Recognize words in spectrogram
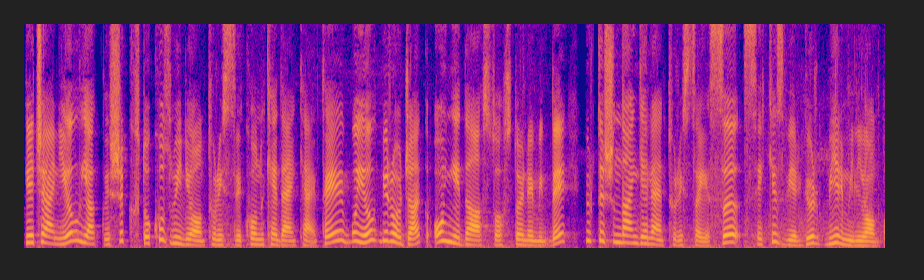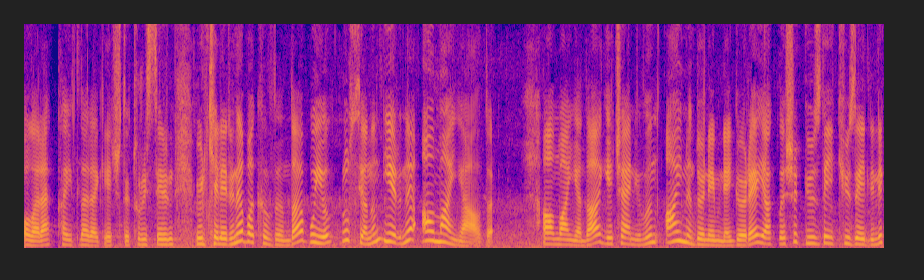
Geçen yıl yaklaşık 9 milyon turisti konuk eden kente bu yıl 1 Ocak 17 Ağustos döneminde yurt dışından gelen turist sayısı 8,1 milyon olarak kayıtlara geçti. Turistlerin ülkelerine bakıldığında bu yıl Rusya'nın yerini Almanya aldı. Almanya'da geçen yılın aynı dönemine göre yaklaşık %250'lik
